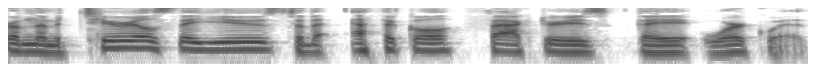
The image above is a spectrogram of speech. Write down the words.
from the materials they use to the ethical factories they work with.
